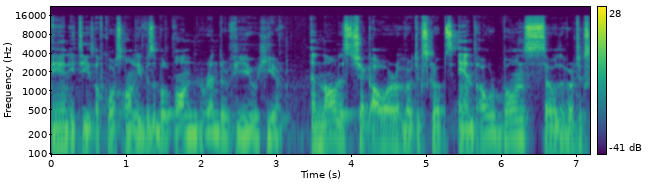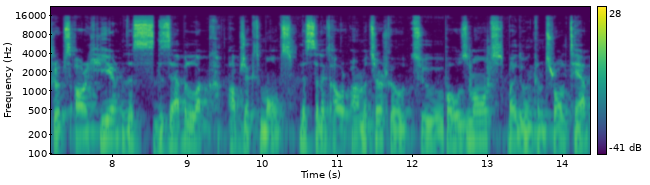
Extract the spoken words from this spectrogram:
and it is of course only visible on render view here. And now let's check our vertex groups and our bones. So the vertex groups are here. Let's disable lock object modes. Let's select our armature, go to pose mode by doing control tab.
